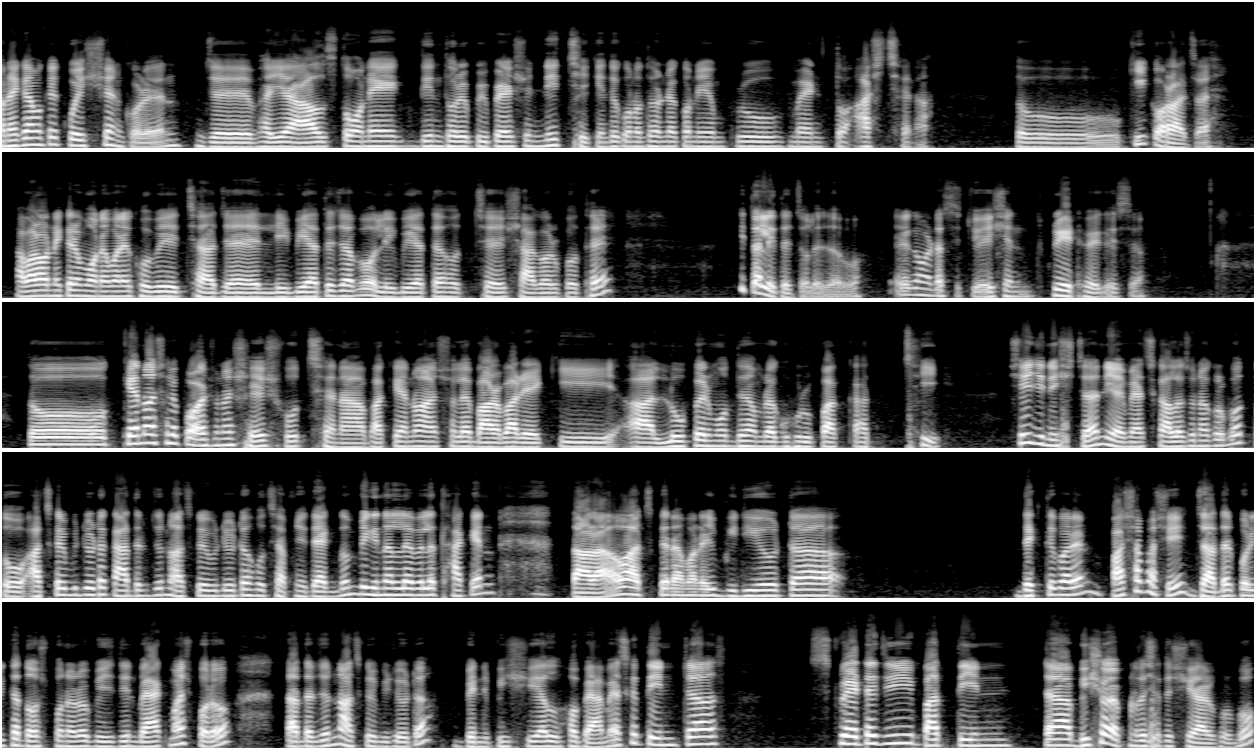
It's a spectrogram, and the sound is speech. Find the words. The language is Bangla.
অনেকে আমাকে কোয়েশ্চেন করেন যে, ভাইয়া, আলস তো অনেক দিন ধরে প্রিপারেশন নিচ্ছি, কিন্তু কোনো ধরনের কোনো ইমপ্রুভমেন্ট তো আসছে না। তো কি করা যায়? আবার অনেকের মনে মনে খুবই ইচ্ছা যে, লিবিয়াতে যাব, লিবিয়াতে হচ্ছে সাগর পথে ইতালিতে চলে যাব। এরকম একটা সিচুয়েশন ক্রিয়েট হয়ে গেছে। তো কেন আসলে পড়াশোনা শেষ হচ্ছে না? বা কেন আসলে বারবার একই লুপের মধ্যে আমরা ঘুরপাক খাচ্ছি? সেই জিনিসটা নিয়ে আমি আজকে আলোচনা করব। তো আজকের ভিডিওটা কাদের জন্য? আজকের ভিডিওটা হচ্ছে আপনি যদি একদম বিগিনার লেভেলে থাকেন, তারাও আজকের আমার এই ভিডিওটা দেখতে পারেন। পাশাপাশি যাদের পরীক্ষা দশ, পনেরো, বিশ দিন বা এক মাস পরেও, তাদের জন্য আজকের ভিডিওটা বেনিফিশিয়াল হবে। আমি আজকে তিনটা স্ট্র্যাটেজি বা তিনটা বিষয় আপনাদের সাথে শেয়ার করব,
